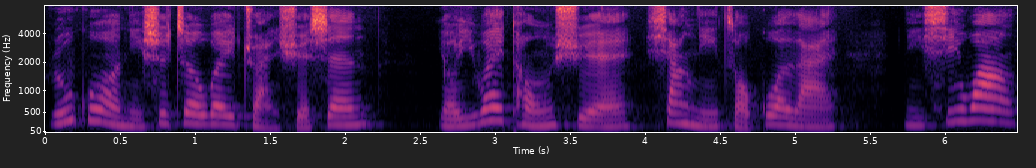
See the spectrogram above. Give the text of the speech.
如果你是这位转学生，有一位同学向你走过来，你希望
